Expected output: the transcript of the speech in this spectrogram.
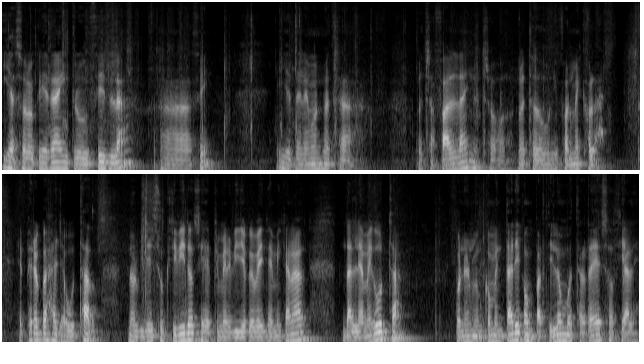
Y ya solo queda introducirla así. Y ya tenemos nuestra nuestra falda y nuestro, nuestro uniforme escolar Espero que os haya gustado. No olvidéis suscribiros si es el primer vídeo que veis de mi canal, darle a me gusta, ponerme un comentario y compartirlo en vuestras redes sociales.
